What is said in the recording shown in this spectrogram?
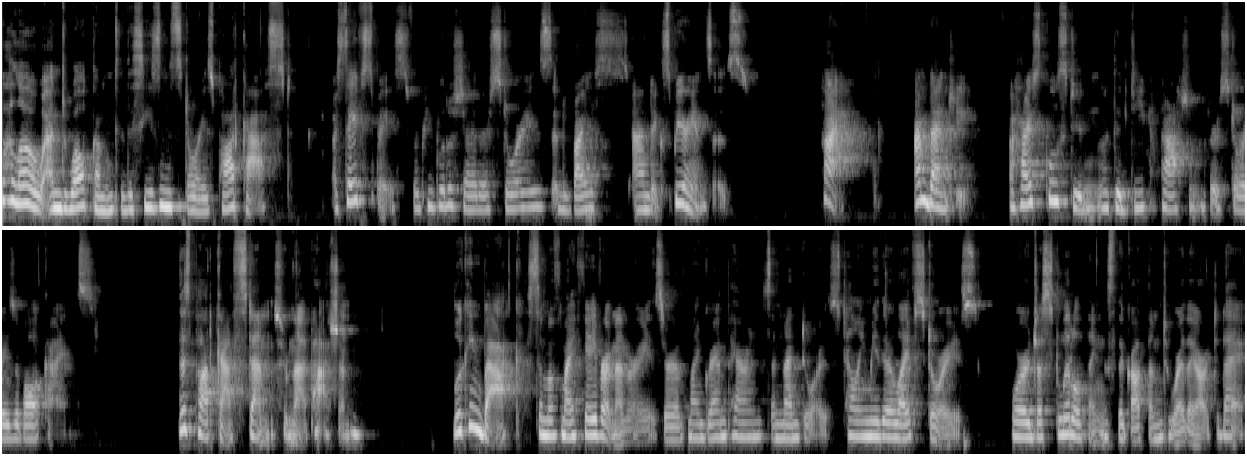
hello, and welcome to the Season Stories podcast, a safe space for people to share their stories, advice, and experiences. Hi, I'm Benji, a high school student with a deep passion for stories of all kinds. This podcast stems from that passion. Looking back, some of my favorite memories are of my grandparents and mentors telling me their life stories, or just little things that got them to where they are today.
